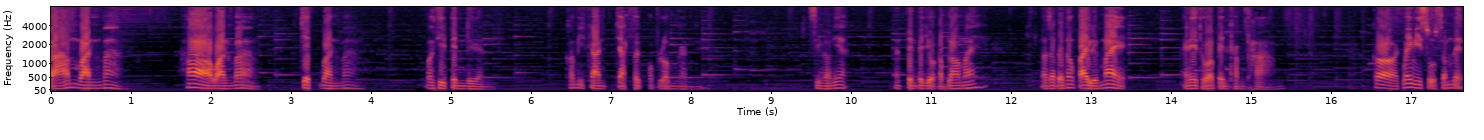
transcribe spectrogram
สามวันบ้างห้าวันบ้างเจ็ดวันบ้าง บางทีเป็นเดือนเขามีการจัดฝึกอบรมกัน สิ่งเหล่านี้มันเป็นประโยชน์กับเราไหม เราจะเป็นต้องไปหรือไม่ อันนี้ถือว่าเป็นคำถาม ก็ไม่มีสูตรสำเร็จ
